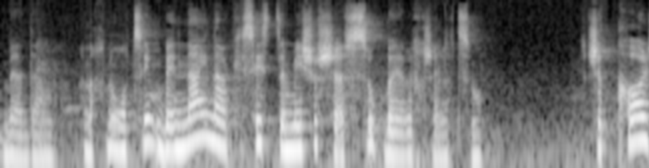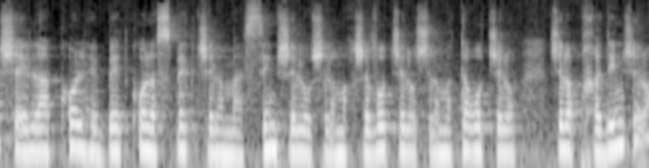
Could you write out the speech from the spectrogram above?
באדם. אנחנו רוצים, בעיניי נרקיסיסט זה מישהו שעסוק בערך של עצמו. שכל שאלה, כל היבט, כל אספקט של המעשים שלו, של המחשבות שלו, של המטרות שלו, של הפחדים שלו,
